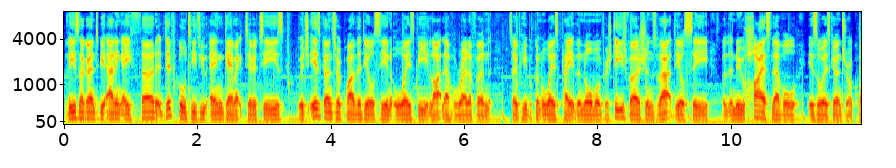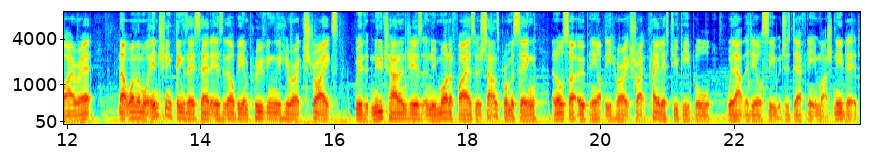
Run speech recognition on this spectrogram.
These are going to be adding a third difficulty to endgame activities, which is going to require the DLC and always be light level relevant. So people can always play the normal and prestige versions without DLC, but the new highest level is always going to require it. Now, one of the more interesting things they said is that they'll be improving the heroic strikes with new challenges and new modifiers, which sounds promising, and also opening up the heroic strike playlist to people without the DLC, which is definitely much needed.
